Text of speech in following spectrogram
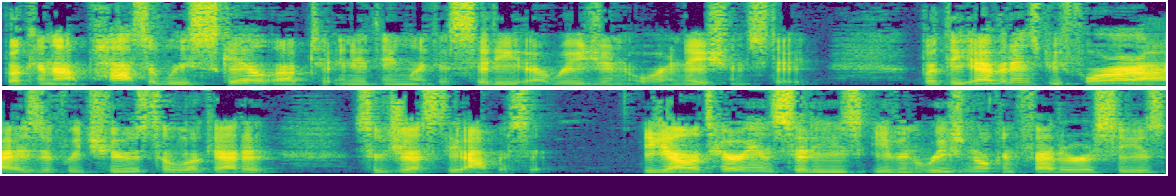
but cannot possibly scale up to anything like a city, a region, or a nation state." But the evidence before our eyes, if we choose to look at it, suggests the opposite. Egalitarian cities, even regional confederacies,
